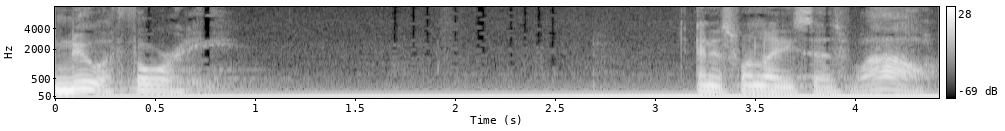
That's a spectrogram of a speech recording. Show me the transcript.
New authority. And this one lady says, wow,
